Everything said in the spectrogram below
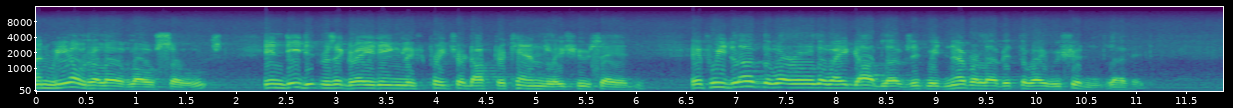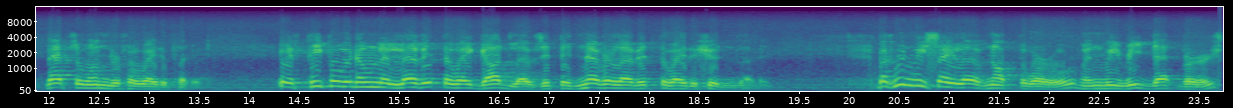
And we ought to love lost souls. Indeed, it was a great English preacher, Dr. Candlish, who said, if we'd love the world the way God loves it, we'd never love it the way we shouldn't love it. That's a wonderful way to put it. If people would only love it the way God loves it, they'd never love it the way they shouldn't love it. But when we say love not the world, when we read that verse,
